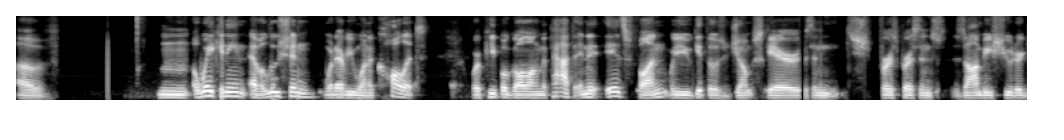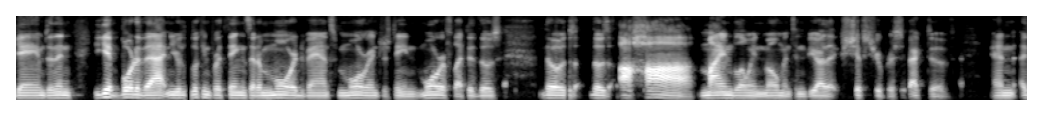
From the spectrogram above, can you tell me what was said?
of mm, awakening, evolution, whatever you want to call it, where people go along the path. And it is fun where you get those jump scares and sh- first person zombie shooter games. And then you get bored of that and you're looking for things that are more advanced, more interesting, more reflective, those, those, those aha, mind blowing moments in VR that shifts your perspective. And I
